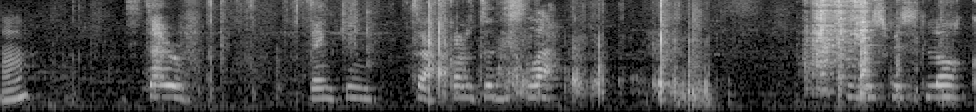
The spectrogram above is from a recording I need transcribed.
हम्म? सर्व कर्ज दिसला वीस वीस लाख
